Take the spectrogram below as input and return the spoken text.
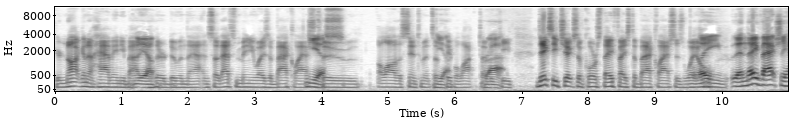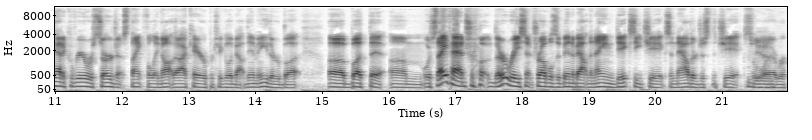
you're not going to have anybody Yeah. out there doing that, and so that's in many ways a backlash Yes. to a lot of the sentiments of Yeah. people like Toby Right. Keith. Dixie Chicks, of course, they faced a backlash as well. They and they've actually had a career resurgence. Thankfully, not that I care particularly about them either, but uh, but that um, which they've had tr- their recent troubles have been about the name Dixie Chicks, and now they're just the Chicks or Yeah. whatever.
